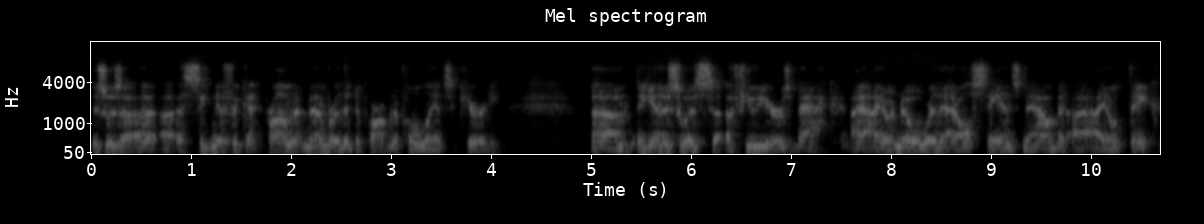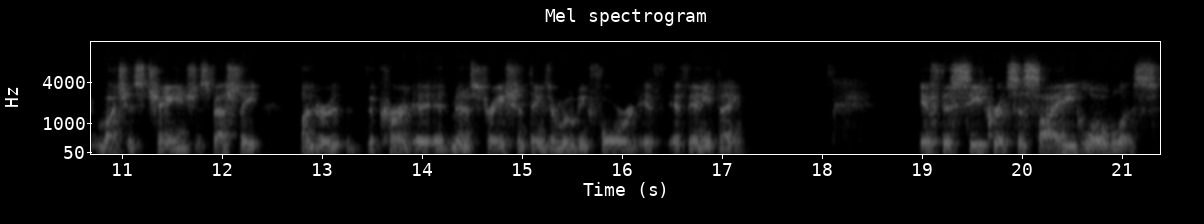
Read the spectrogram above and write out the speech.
This was a, a significant, prominent member of the Department of Homeland Security. Um, again, this was a few years back. I, I, don't know where that all stands now, but I, I, don't think much has changed, especially under the current administration. Things are moving forward, if, if anything. If the secret society globalists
